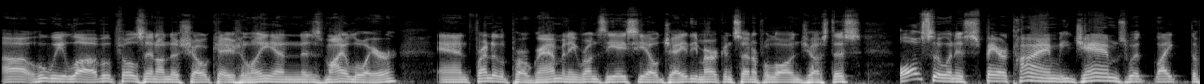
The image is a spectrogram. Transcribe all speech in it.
uh, who we love, who fills in on this show occasionally and is my lawyer and friend of the program, and he runs the ACLJ, the American Center for Law and Justice. Also, in his spare time, he jams with like the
